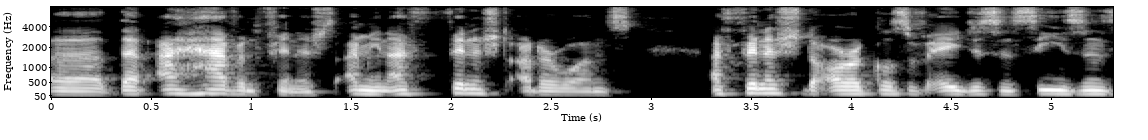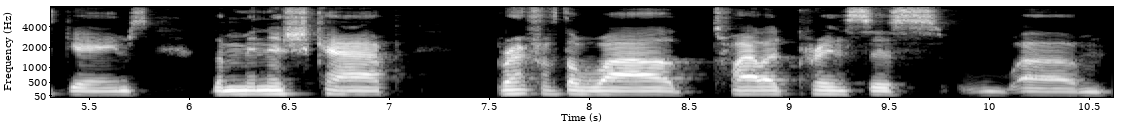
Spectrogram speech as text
uh, that I haven't finished. I mean, I've finished other ones. I finished the Oracles of Ages and Seasons games, the Minish Cap, Breath of the Wild, Twilight Princess, um,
